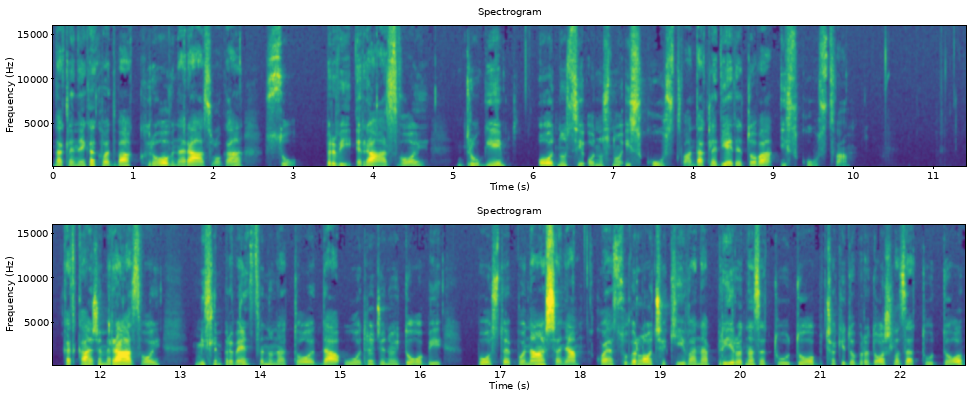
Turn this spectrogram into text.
Dakle, nekakva dva krovna razloga su prvi razvoj, drugi odnosi, odnosno iskustva, dakle djetetova iskustva. Kad kažem razvoj, mislim prvenstveno na to da u određenoj dobi postoje ponašanja koja su vrlo očekivana, prirodna za tu dob, čak i dobrodošla za tu dob,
